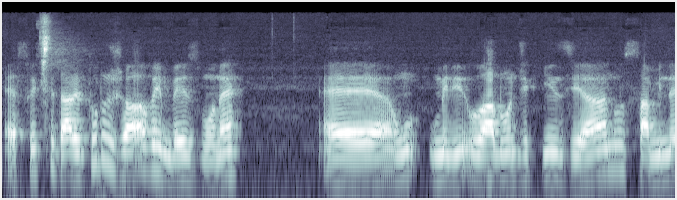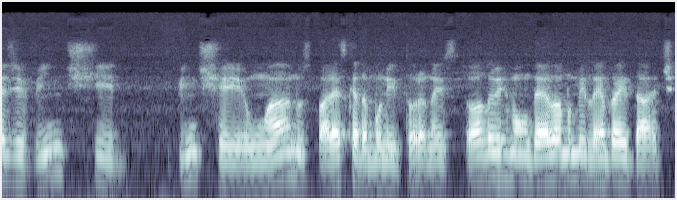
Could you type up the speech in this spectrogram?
É, suicidaram, tudo jovem mesmo, né? É, um, o aluno de 15 anos, a menina de 20, 21 anos, parece que era monitora na escola, o irmão dela, não me lembro a idade.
